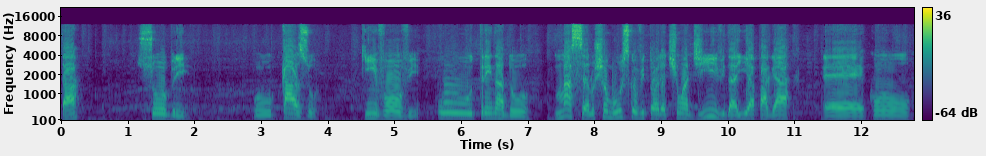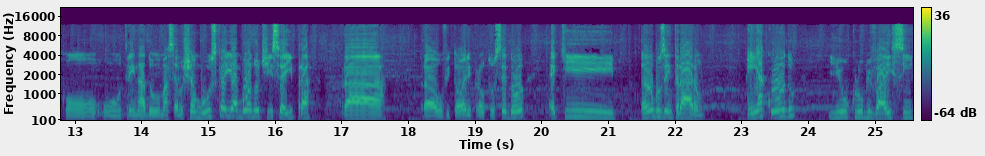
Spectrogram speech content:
tá? Sobre o caso que envolve o treinador Marcelo Chamusca, o Vitória tinha uma dívida aí a pagar é, com, com o treinador Marcelo Chamusca e a boa notícia aí para o Vitória e para o torcedor é que ambos entraram em acordo e o clube vai sim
